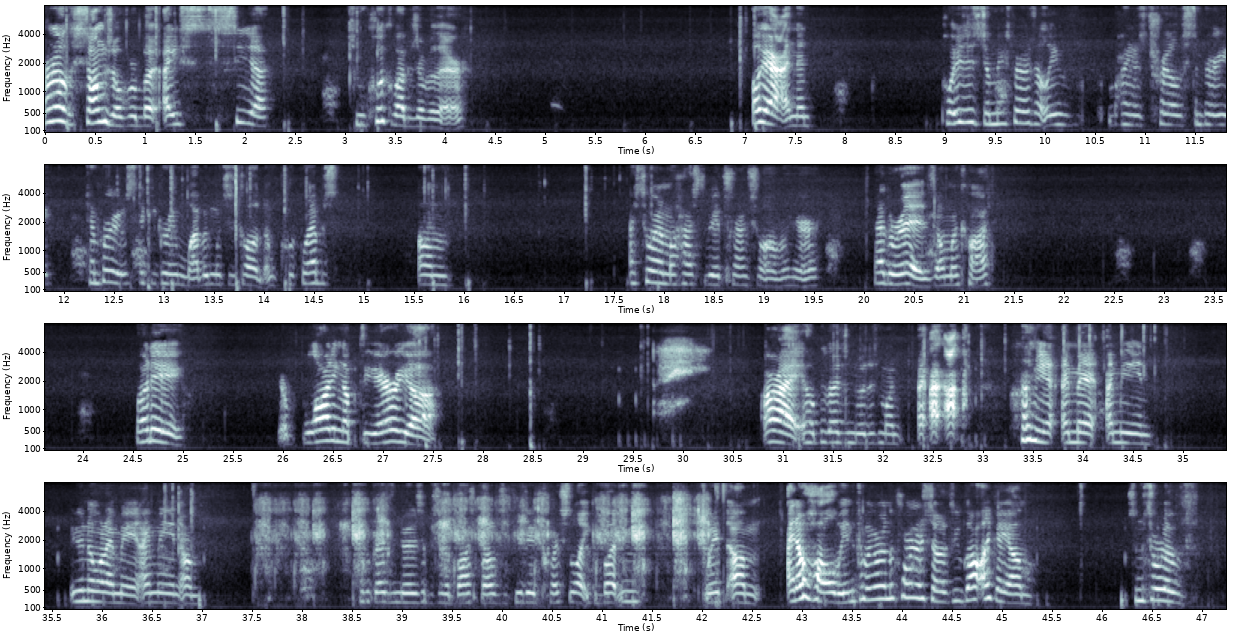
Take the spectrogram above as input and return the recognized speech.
I don't know the song's over, but I see uh, some quick webs over there. Oh yeah, and then poisonous jumping sparrows that leave behind a trail of temporary, temporary sticky green webbing, which is called um, quick webs. Um, I swear there has to be a tarantula over here. Yeah, there is. Oh my god. Buddy, you're blotting up the area. Alright, hope you guys enjoyed this mod. I, I, I, I mean, I meant, I mean, you know what I mean. I mean, um, hope you guys enjoyed this episode of Boss Battles. If you did, push the like button with, um, I know Halloween coming around the corner, so if you got, like, a, um, some sort of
